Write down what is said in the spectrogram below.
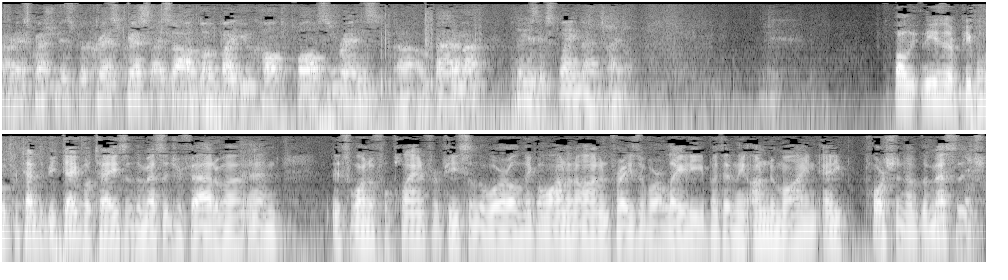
Our next question is for Chris. Chris, I saw a book by you called False Friends uh, of Fatima. Please explain that title. Well, these are people who pretend to be devotees of the message of Fatima and this wonderful plan for peace in the world, and they go on and on in praise of Our Lady, but then they undermine any portion of the message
